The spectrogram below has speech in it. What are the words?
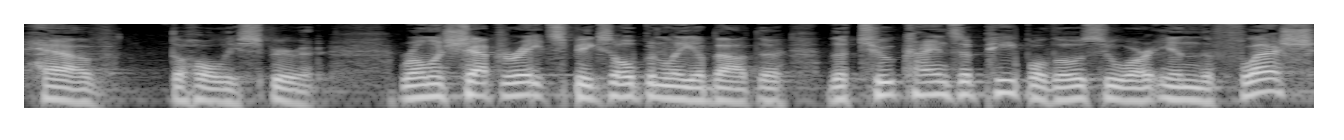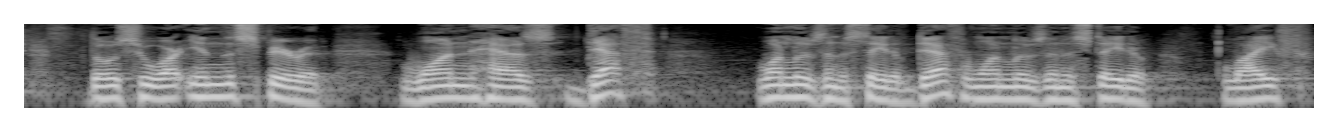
have the Holy Spirit. Romans chapter 8 speaks openly about the, the two kinds of people those who are in the flesh, those who are in the spirit. One has death, one lives in a state of death, one lives in a state of life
